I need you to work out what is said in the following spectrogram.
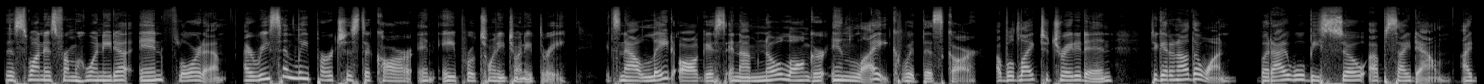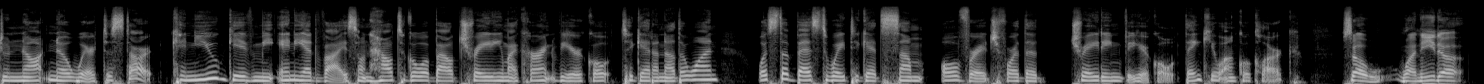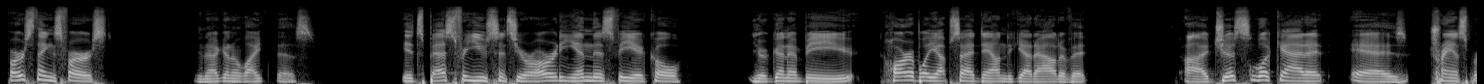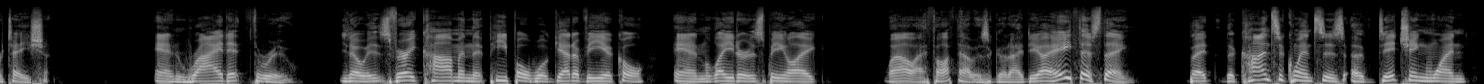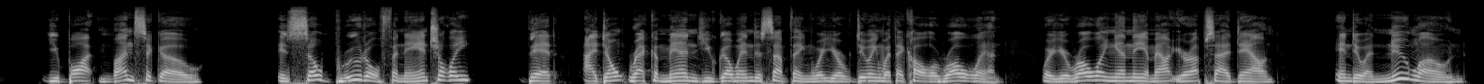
This one is from Juanita in Florida. I recently purchased a car in April 2023. It's now late August and I'm no longer in like with this car. I would like to trade it in to get another one, but I will be so upside down. I do not know where to start. Can you give me any advice on how to go about trading my current vehicle to get another one? What's the best way to get some overage for the trading vehicle? Thank you, Uncle Clark. So, Juanita, first things first, you're not going to like this. It's best for you since you're already in this vehicle. You're going to be horribly upside down to get out of it. Uh, just look at it as transportation and ride it through. You know, it's very common that people will get a vehicle and later it's being like, wow, I thought that was a good idea. I hate this thing. But the consequences of ditching one you bought months ago is so brutal financially that I don't recommend you go into something where you're doing what they call a roll in, where you're rolling in the amount you're upside down into a new loan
